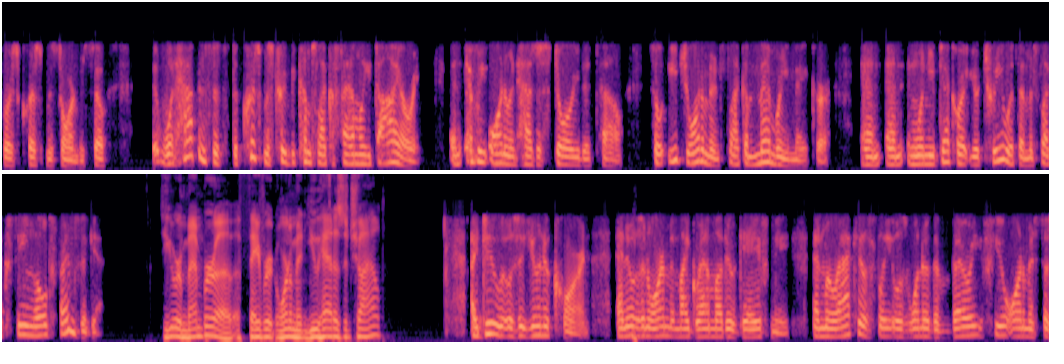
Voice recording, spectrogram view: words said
first Christmas ornaments. So what happens is the Christmas tree becomes like a family diary and every ornament has a story to tell. So each ornament's like a memory maker. And, and, and when you decorate your tree with them, it's like seeing old friends again. Do you remember a, a favorite ornament you had as a child? I do. It was a unicorn, and it was an ornament my grandmother gave me. And miraculously, it was one of the very few ornaments to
